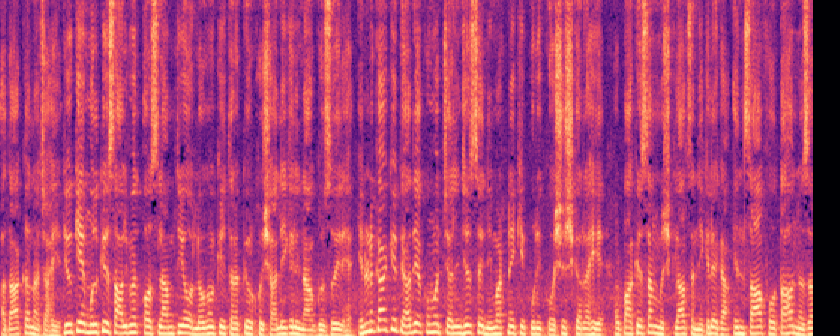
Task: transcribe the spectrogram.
ادا کرنا چاہیے۔ کیونکہ ملکی سالمیت اور سلامتی اور لوگوں کی ترقی اور خوشحالی کے لیے ناگزیر ہے۔ انہوں نے کہا کہ اتحادی حکومت چیلنجز سے نمٹنے کی پوری کوشش کر رہی ہے اور پاکستان مشکلات سے نکلے گا۔ انصاف ہوتا ہو نظر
